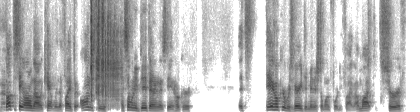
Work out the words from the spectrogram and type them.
Yeah. Not to say Arnold Allen can't win the fight, but honestly, as someone who did bet against Dan Hooker, it's Dan Hooker was very diminished at 145. I'm not sure if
